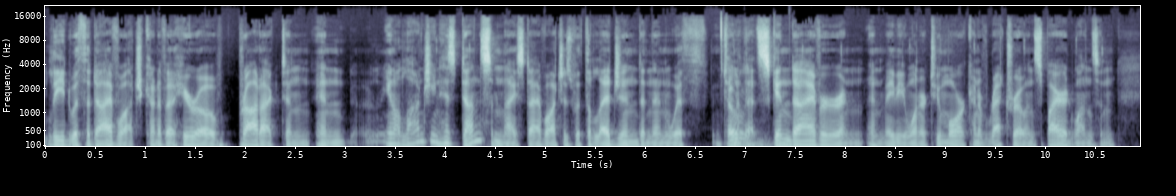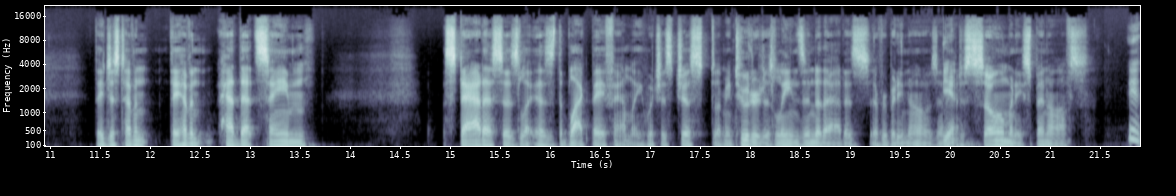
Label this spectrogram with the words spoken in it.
lead with the dive watch, kind of a hero product. And and you know, Longines has done some nice dive watches with the Legend, and then with Totally. that Skin Diver, and and maybe one or two more kind of retro inspired ones. And they just haven't they haven't had that same status as as the Black Bay family, which is just I mean, Tudor just leans into that, as everybody knows. I mean, Yeah. just so many spin-offs. Yeah,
